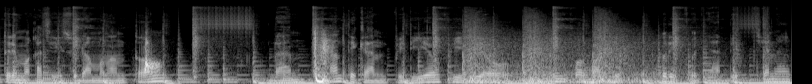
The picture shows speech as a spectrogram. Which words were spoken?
Terima kasih sudah menonton dan nantikan video-video informatif berikutnya di channel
